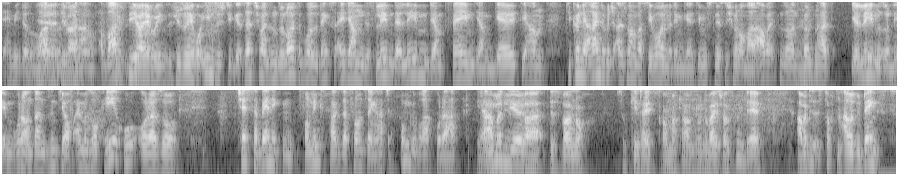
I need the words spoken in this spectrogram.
Demi Lovato Ja, ja, die ist, war keine. Ahnung. Aber war das die, die, war heroinsüchtig. die so heroinsüchtig ist? Weißt du, ich meine, das sind so Leute, wo du denkst, ey, die haben das Leben der Leben, die haben Fame, die haben Geld, die haben, die können ja rein theoretisch alles machen, was sie wollen mit dem Geld. Die müssten jetzt nicht mehr normal arbeiten, sondern Mhm. könnten halt ihr Leben so leben, Bruder. Und dann sind die auf einmal so auf Hero oder so. Chester Bennington von Linkin Park, dieser Frontsänger, hat sich umgebracht, Bruder, hat Ja, aber Familie. das war, das war noch so Kindheitstraumata und so. Du weißt, was bei der. Aber das ist doch das. aber du denkst,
